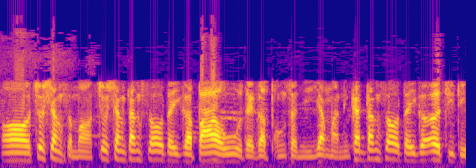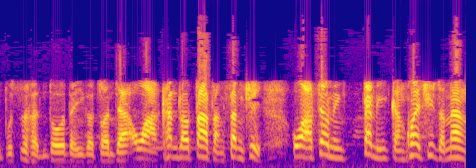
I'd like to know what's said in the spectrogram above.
哦，就像什么，就像当时候的一个八二五五的一个鹏程一样嘛。你看当时候的一个二级体，不是很多的一个专家哇，看到大涨上去，哇，叫你带你赶快去怎么样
